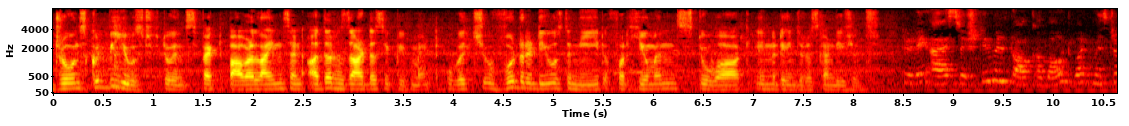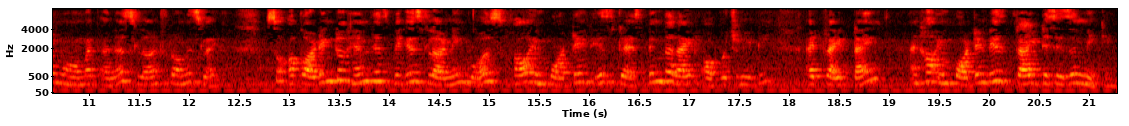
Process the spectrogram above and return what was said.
drones could be used to inspect power lines and other hazardous equipment, which would reduce the need for humans to work in dangerous conditions. Today, I, Srishti, will talk about what Mr. Mohammed Anas learned from his life. So, according to him, his biggest learning was how important is grasping the right opportunity at right time and how important is right decision making.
